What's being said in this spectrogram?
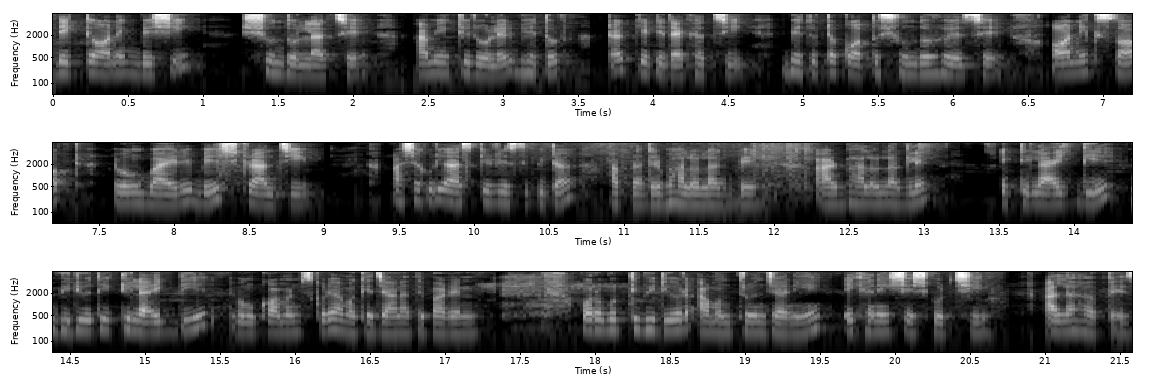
দেখতে অনেক বেশি সুন্দর লাগছে। আমি একটি রোলের ভেতরটা কেটে দেখাচ্ছি। ভেতরটা কত সুন্দর হয়েছে। অনেক সফট এবং বাইরে বেশ ক্রাঞ্চি। আশা করি আজকের রেসিপিটা আপনাদের ভালো লাগবে। আর ভালো লাগলে একটি লাইক দিয়ে, ভিডিওতে একটি লাইক দিয়ে এবং কমেন্টস করে আমাকে জানাতে পারেন। পরবর্তী ভিডিওর আমন্ত্রণ জানিয়ে এখানেই শেষ করছি। আল্লাহ হাফেজ।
